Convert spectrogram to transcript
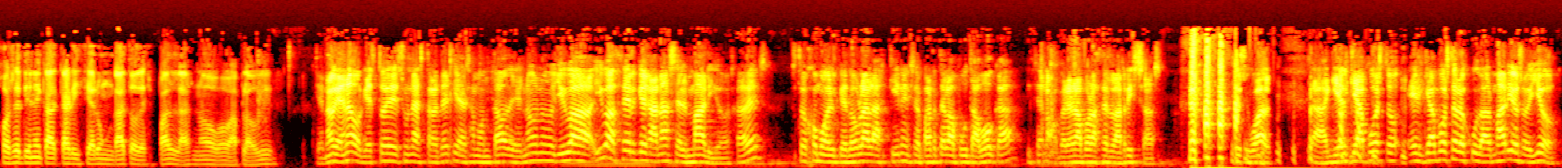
José tiene que acariciar un gato de espaldas, no aplaudir. Que no, que no, que esto es una estrategia que se ha montado de no, no, yo iba, iba a hacer que ganase el Mario, ¿sabes? Esto es como el que dobla la esquina y se parte la puta boca. Dice, no, pero era por hacer las risas. Esto es igual. O sea, aquí el que ha puesto, el que ha puesto el escudo al Mario soy yo.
